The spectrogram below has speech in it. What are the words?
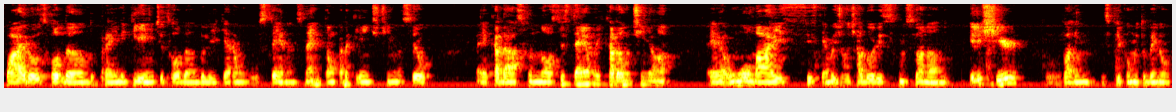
firewalls rodando, para N clientes rodando ali, que eram os tenants, né? Então, cada cliente tinha o seu é, cadastro no nosso sistema e cada um tinha é, um ou mais sistemas de roteadores funcionando. Elixir o Valim explicou muito bem no,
